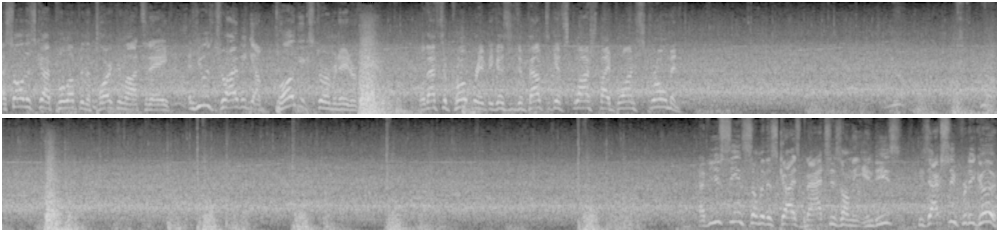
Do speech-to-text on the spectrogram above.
I saw this guy pull up in the parking lot today, and he was driving a bug exterminator van. Well, that's appropriate because he's about to get squashed by Braun Strowman. Have you seen some of this guy's matches on the indies? He's actually pretty good.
